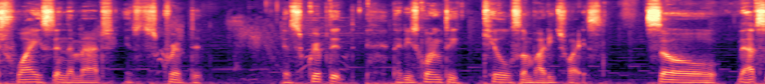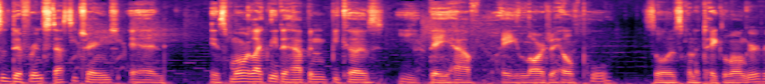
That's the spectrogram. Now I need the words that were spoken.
twice in the match. It's scripted. It's scripted that he's going to kill somebody twice. So that's the difference, that's the change, and it's more likely to happen because they have a larger health pool, so it's going to take longer.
